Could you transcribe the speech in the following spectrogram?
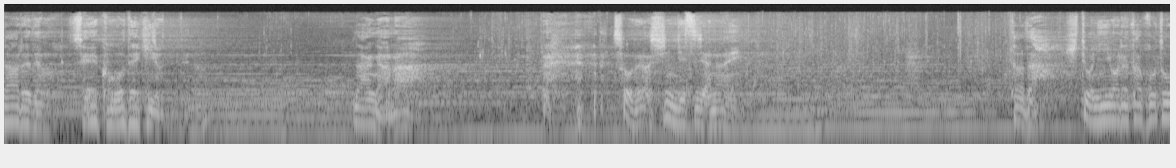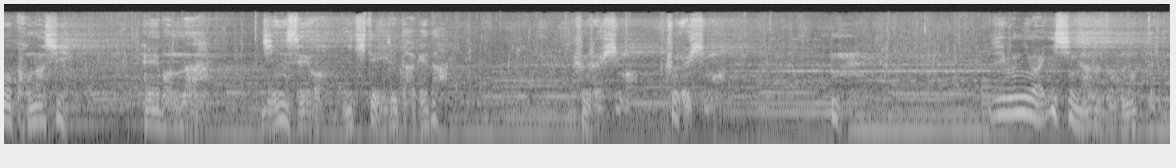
誰でも成功できるってな。だがな。それは真実じゃない。ただ。人に言われたことをこなし平凡な人生を生きているだけだ。来る日も来る日も、うん、自分には意志があると思ってるが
